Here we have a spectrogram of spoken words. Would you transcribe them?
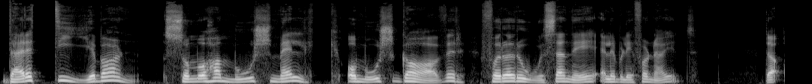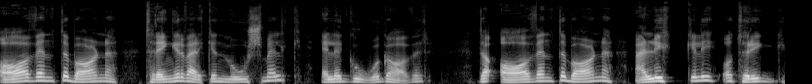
Det er et diebarn som må ha mors melk og mors gaver for å roe seg ned eller bli fornøyd. Det avvente barnet trenger verken morsmelk eller gode gaver. Det avvente barnet er lykkelig og trygg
